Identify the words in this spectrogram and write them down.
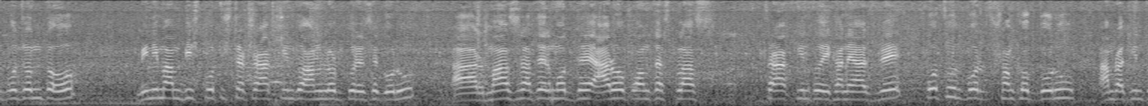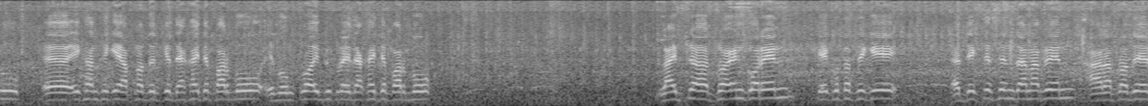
এ পর্যন্ত মিনিমাম বিশ পঁচিশটা ট্রাক কিন্তু আনলোড করেছে গরু। আর মাঝরাতের মধ্যে আরও পঞ্চাশ প্লাস ট্রাক কিন্তু এখানে আসবে। প্রচুর সংখ্যক গরু আমরা কিন্তু এখান থেকে আপনাদেরকে দেখাইতে পারব এবং ক্রয় বিক্রয় দেখাইতে পারব। লাইভটা জয়েন করেন, কে কোথা থেকে দেখতেছেন জানাবেন আর আপনাদের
